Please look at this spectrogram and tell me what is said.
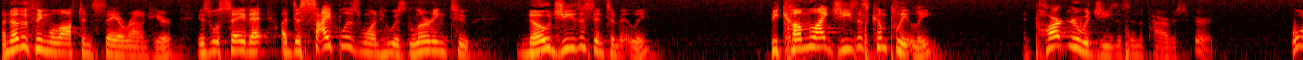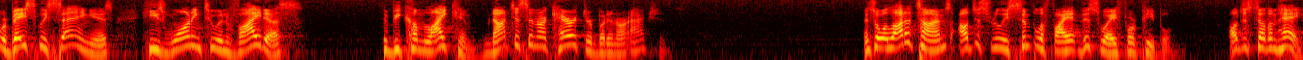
Another thing we'll often say around here is we'll say that a disciple is one who is learning to know Jesus intimately, become like Jesus completely, and partner with Jesus in the power of his Spirit. What we're basically saying is he's wanting to invite us to become like him, not just in our character, but in our actions. And so a lot of times, I'll just really simplify it this way for people. I'll just tell them, hey,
